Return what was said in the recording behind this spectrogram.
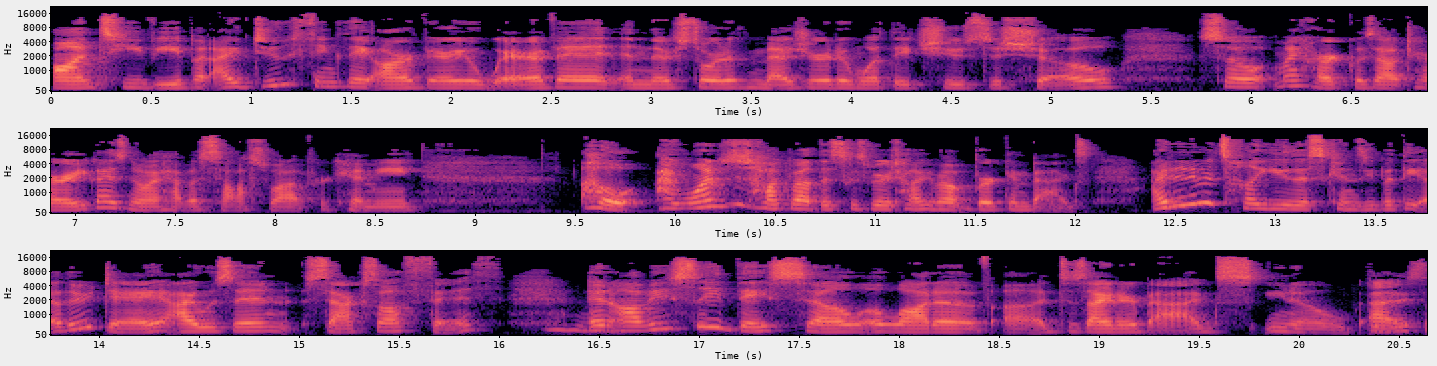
on TV, but I do think they are very aware of it and they're sort of measured in what they choose to show. So my heart goes out to her. You guys know I have a soft spot for Kimmy. Oh, I wanted to talk about this because we were talking about Birkin bags. I didn't even tell you this, Kinsey, but the other day I was in Saks Off 5th Mm-hmm. and obviously, they sell a lot of uh, designer bags, you know, Do at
